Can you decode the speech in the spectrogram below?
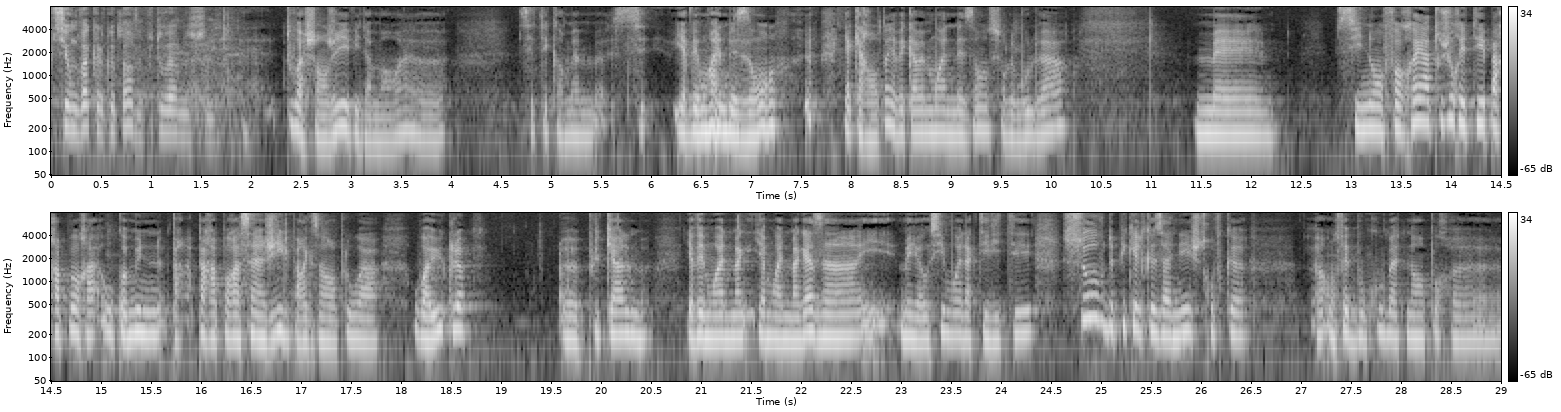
si on va quelque part, on va plutôt vers le centre. Tout a changé, évidemment. Hein. Euh, c'était quand même. Il y avait moins de maisons. il y a 40 ans, il y avait quand même moins de maisons sur le boulevard. Mais sinon, Forêt a toujours été par rapport aux communes, par, rapport à Saint-Gilles, par exemple, ou à, ou à euh, plus calme. Il y avait moins de, a moins de magasins, mais il y a aussi moins d'activités. Sauf depuis quelques années, je trouve que euh, on fait beaucoup maintenant pour, euh,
